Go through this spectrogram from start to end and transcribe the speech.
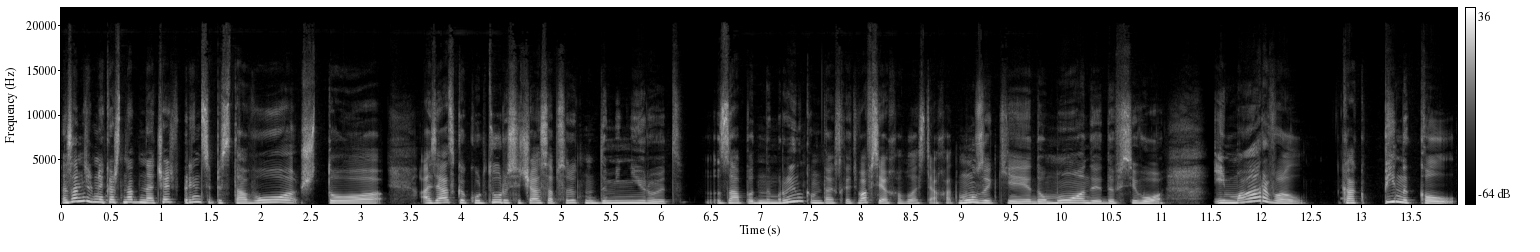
На самом деле, мне кажется, надо начать, в принципе, с того, что азиатская культура сейчас абсолютно доминирует западным рынком, так сказать, во всех областях, от музыки до моды, до всего. И Marvel, как pinnacle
